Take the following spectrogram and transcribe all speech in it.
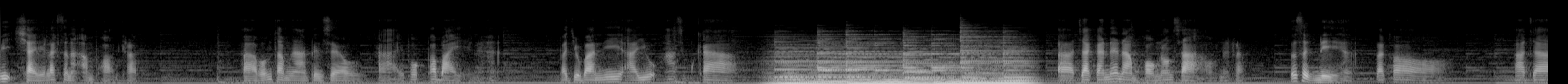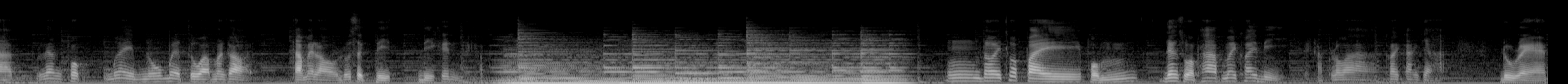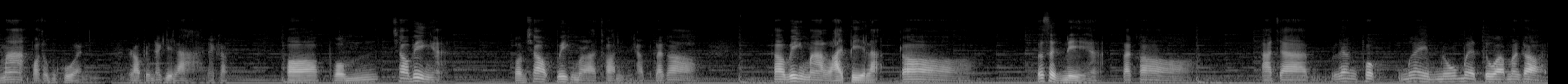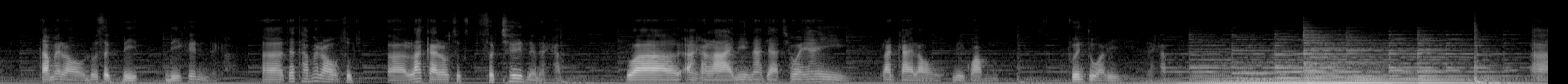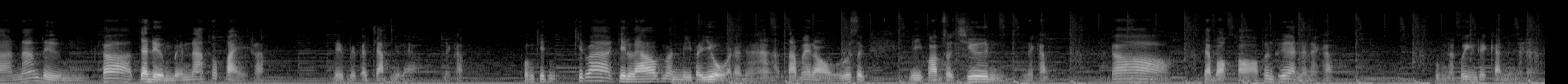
วิชัยลักษณะอัมพรครับผมทำงานเป็นเซลล์ขายพวกผ้าใบนะฮะ ปัจจุบันนี้อายุ 59าจากการแนะนำของน้องสาวนะครับ รู้สึกดีฮะ แล้วก็อาจจะเรื่องพวกเมื่อยนู้มเมื่อยตัวมันก็ทำให้เรารู้สึกดีดีขึ้นนะครับโดยทั่วไปผมเรื่องสุขภาพไม่ค่อยมี นะครับเพราะว่าค่อนข้างจะดูแลมากพอสมควร เราเป็นนักกีฬานะครับ พอผมชอบวิ่งฮะผมชอบวิ่งมาราธอนครับแล้วก็ก็วิ่งมาหลายปีละก็รู้สึกดีฮะแล้วก็อาจจะเรื่องพวกเมื่อยนู้มเมื่อยตัวมันก็ทำให้เรารู้สึกดีดีขึ้นนะครับจะทำให้เราสุขร่างกายเราสึกสดชื่นเนี่ยนะครับ ตัวอังคารายนี่น่าจะช่วยให้ร่างกายเรามีความฟื้นตัวดีนะครับ น้ำดื่มก็จะดื่มเหมือนน้ำทั่วไปครับดื่มเป็นประจำอยู่แล้วนะครับ ผมคิดคิดว่ากินแล้วมันมีประโยชน์นะฮะทำให้เรารู้สึกมีความสดชื่นนะครับ ก็จะบอกต่อเพื่อนๆนะครับกลุ่มนักวิ่งด้วยกันนะฮะ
